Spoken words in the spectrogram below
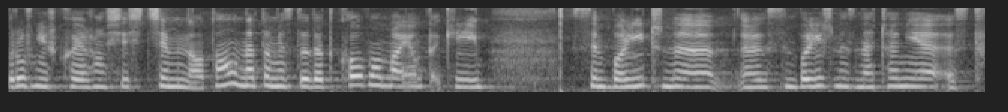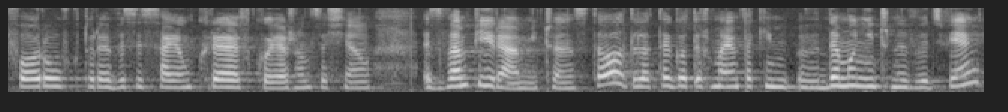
również kojarzą się z ciemnotą, natomiast dodatkowo mają taki symboliczne, symboliczne znaczenie stworów, które wysysają krew, kojarzące się z wampirami często, dlatego też mają taki demoniczny wydźwięk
